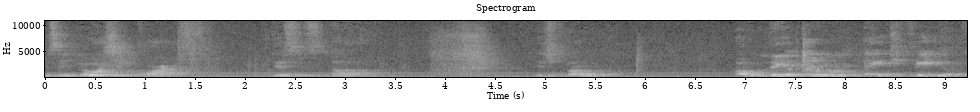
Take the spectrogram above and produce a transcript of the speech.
It says, yours in Christ. This is, uh, is from Olivine H. Fields,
